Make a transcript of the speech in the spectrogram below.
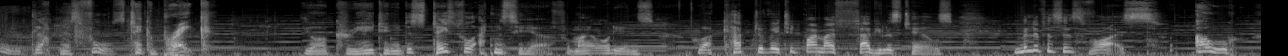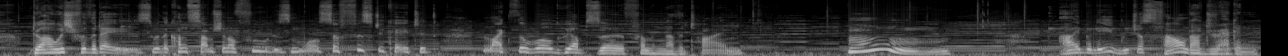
Oh, you gluttonous fools, take a break! You're creating a distasteful atmosphere for my audience who are captivated by my fabulous tales. Maleficent's voice. Oh, do I wish for the days when the consumption of food is more sophisticated, like the world we observe from another time? Hmm. I believe we just found our dragon.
